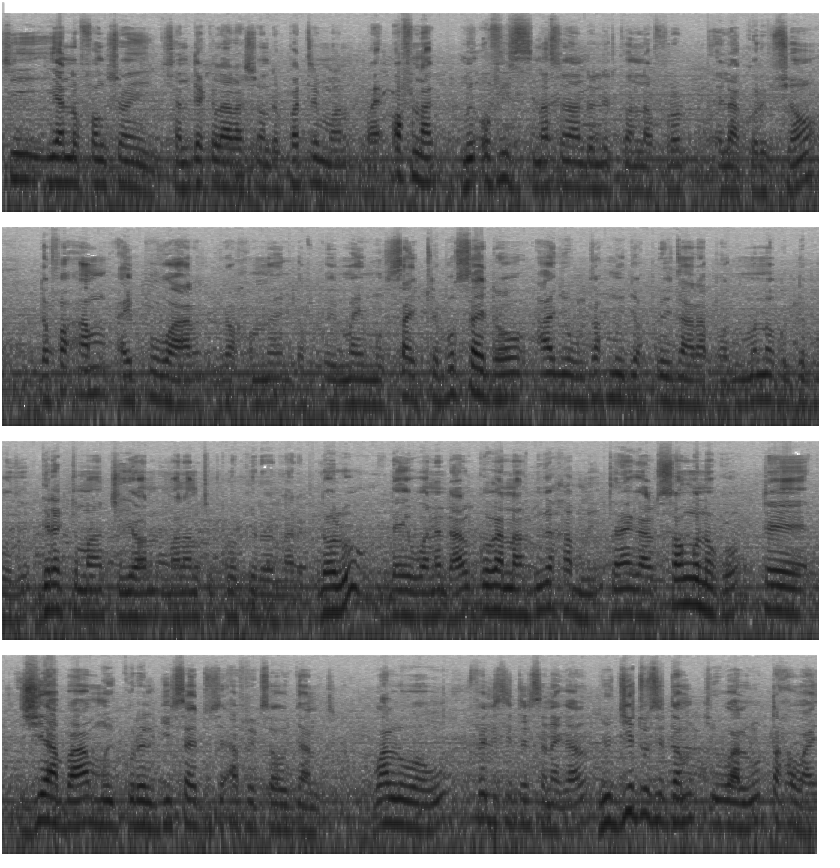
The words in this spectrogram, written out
ci yenn fonction yi seen déclaration de patrimoine waaye OFNAC muy office national de lutte contre la fraude et la corruption dafa am ay pouvoir yoo xam ne daf koy may mu saytu te bu saytoo aajowul sax muy jox président rapport bi mën na ko déposer directement ci yoon maanaam ci procureur la rek loolu day wane daal gouvernance bi nga xam ne Sénégal song na ko te GIABA muy kuréel gi saytu si Afrique sowu jant wàllu woowu féliciter Sénégal ñu jiitu si tam ci wàllu taxawaay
